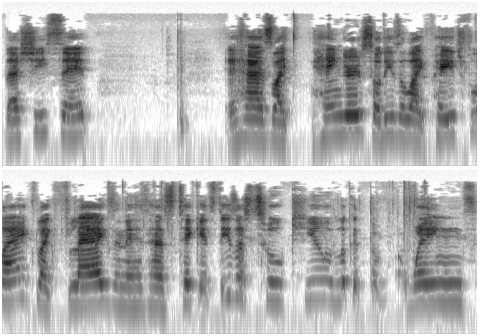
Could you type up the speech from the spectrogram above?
that she sent. It has like hangers, so these are like page flags, like flags, and it has tickets. These are too cute. Look at the wings,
